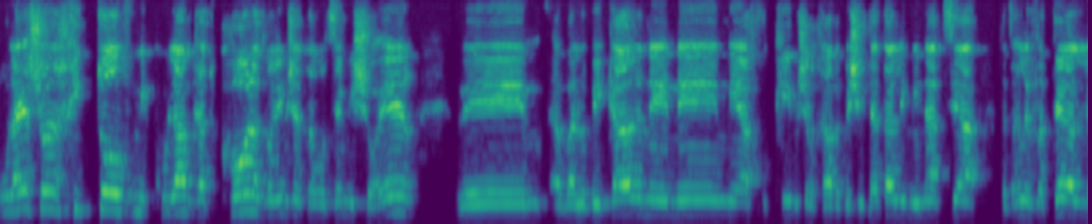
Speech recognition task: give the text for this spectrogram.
אולי השוער הכי טוב מכולם מבחינת כל הדברים שאתה רוצה משוער, אבל הוא בעיקר נהנה מהחוקים שלך, ובשיטת האלימינציה אתה צריך לוותר על,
